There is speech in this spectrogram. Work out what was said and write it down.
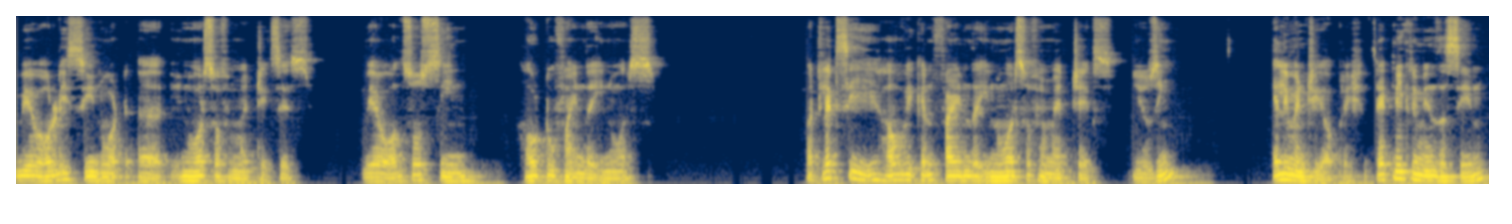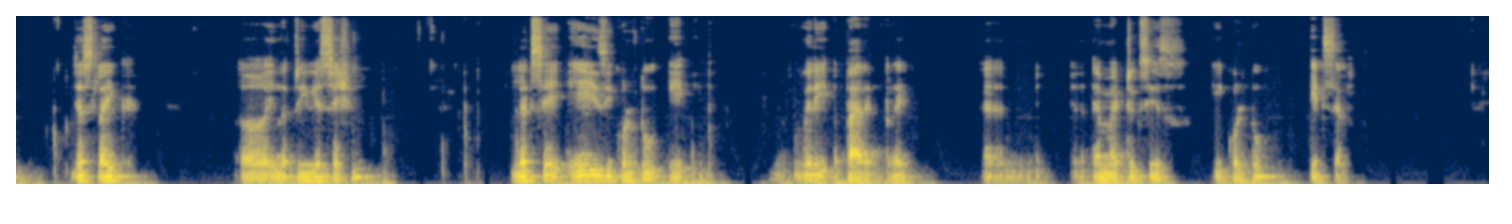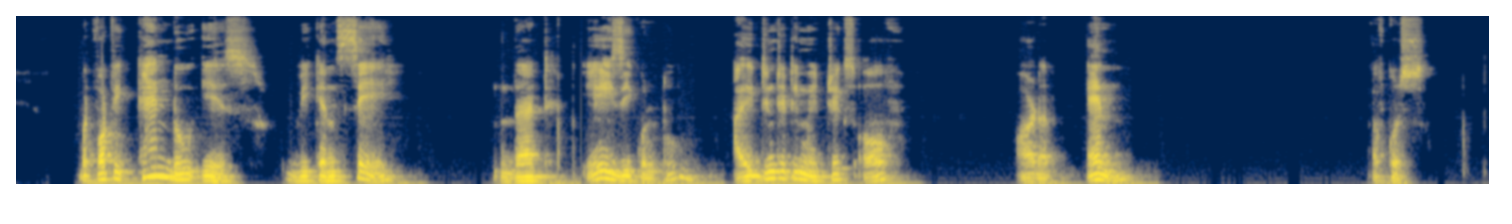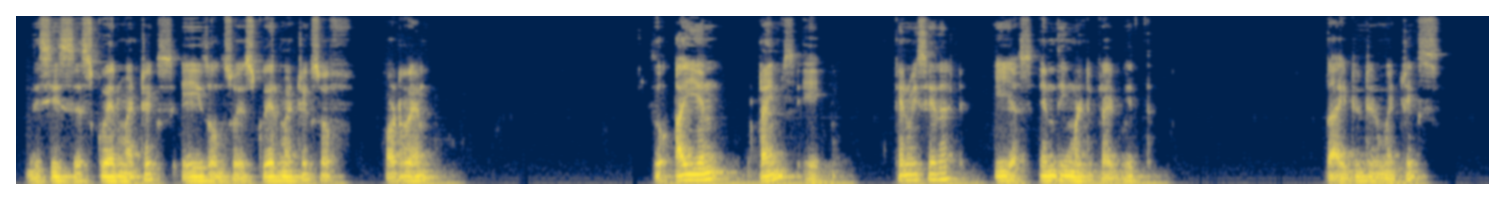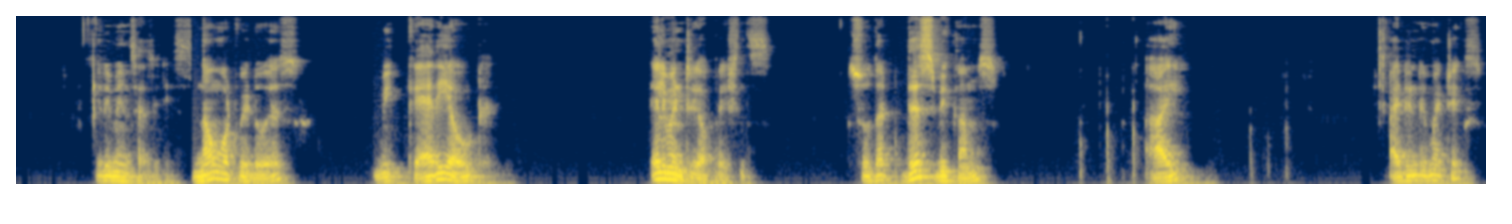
we have already seen what uh, inverse of a matrix is. We have also seen how to find the inverse. But let's see how we can find the inverse of a matrix using elementary operations. Technique remains the same, just like uh, in the previous session. Let's say A is equal to A. Very apparent, right? a matrix is equal to itself. But what we can do is we can say that A is equal to identity matrix of order n. Of course, this is a square matrix. A is also a square matrix of order n. So in times A. Can we say that? Yes, anything multiplied with the identity matrix remains as it is. Now what we do is we carry out elementary operations so that this becomes I identity matrix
